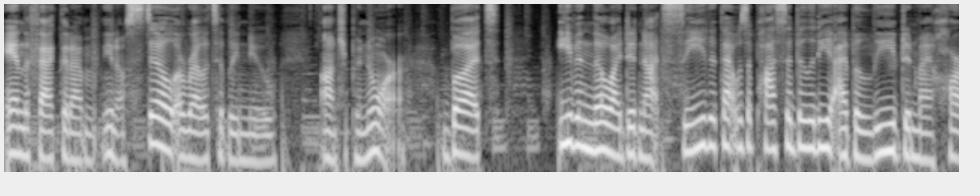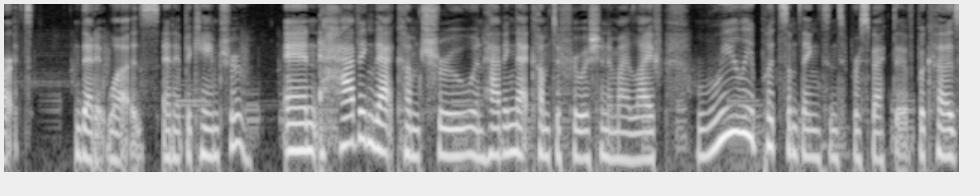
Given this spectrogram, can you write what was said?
and the fact that I'm, you know, still a relatively new entrepreneur. But even though I did not see that that was a possibility, I believed in my heart that it was, and it became true. And having that come true and having that come to fruition in my life really put some things into perspective because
